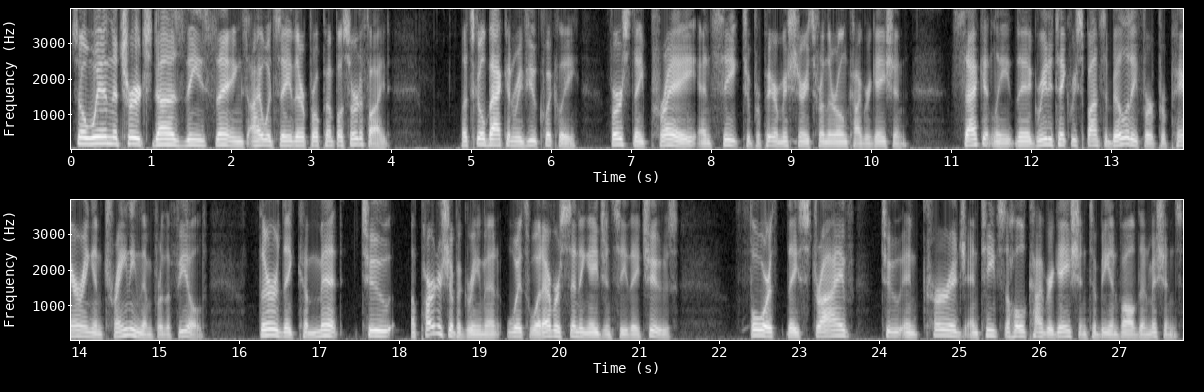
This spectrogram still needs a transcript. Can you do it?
So when the church does these things, I would say they're Propempo certified. Let's go back and review quickly. First, they pray and seek to prepare missionaries from their own congregation. Secondly, they agree to take responsibility for preparing and training them for the field. Third, they commit to a partnership agreement with whatever sending agency they choose. Fourth, they strive to encourage and teach the whole congregation to be involved in missions.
